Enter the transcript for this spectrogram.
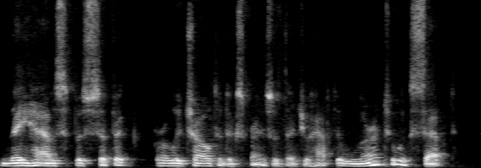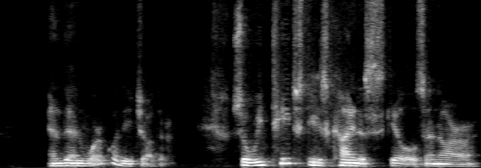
they have specific early childhood experiences that you have to learn to accept and then work with each other. So we teach these kind of skills in our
